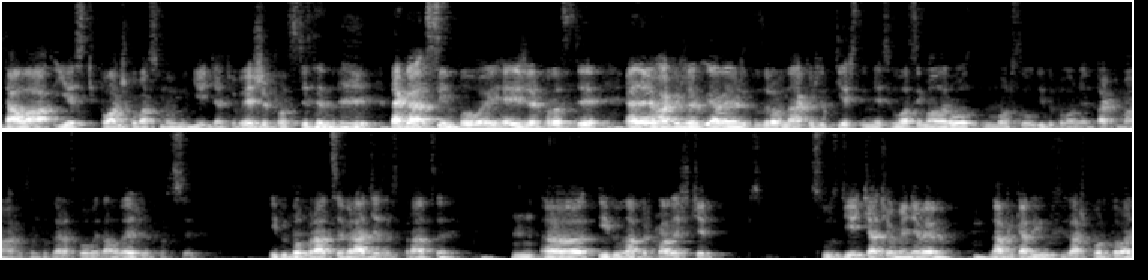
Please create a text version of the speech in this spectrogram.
dala jesť plačková svojmu dieťaťu, vieš, že proste ten, taká simple way, hej, že proste, ja neviem, akože, ja viem, že to zrovna, akože tiež s tým nesúhlasím, ale rôz, množstvo ľudí to podľa mňa tak má, ako som to teraz povedal, vieš, že proste idú do práce, vrátia sa z práce, mm. uh, idú napríklad ešte, sú s dieťaťom, ja neviem, napríklad idú si zašportovať,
